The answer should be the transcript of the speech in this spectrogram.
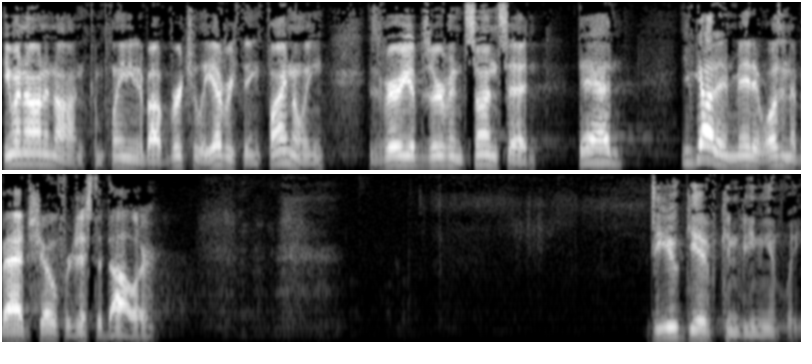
He went on and on, complaining about virtually everything. Finally, his very observant son said, Dad, you've got to admit it wasn't a bad show for just a dollar. Do you give conveniently?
